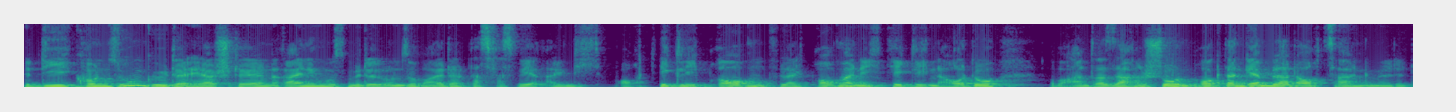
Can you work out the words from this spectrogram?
die Konsumgüter herstellen, Reinigungsmittel und so weiter. Das, was wir eigentlich auch täglich brauchen. Vielleicht braucht man nicht täglich ein Auto, aber andere Sachen schon. Procter Gamble hat auch Zahlen gemeldet.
